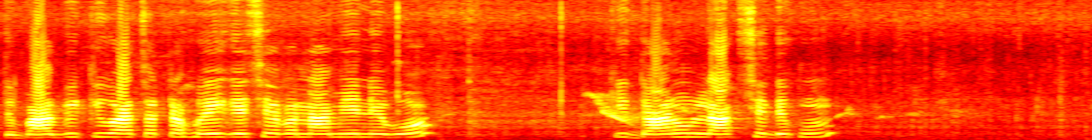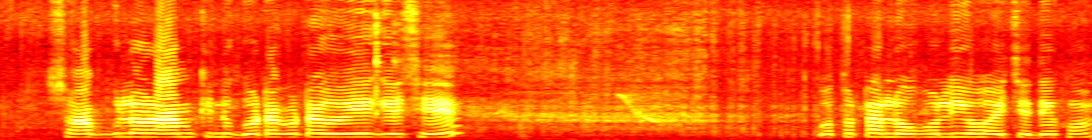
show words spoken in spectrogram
তো বারবিকিউ আচারটা হয়ে গেছে, এবার নামিয়ে নেব। কি দারুণ লাগছে দেখুন। সবগুলোর আম কিন্তু গোটা গোটা হয়ে গেছে। কতটা লোভনীয় হয়েছে দেখুন।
